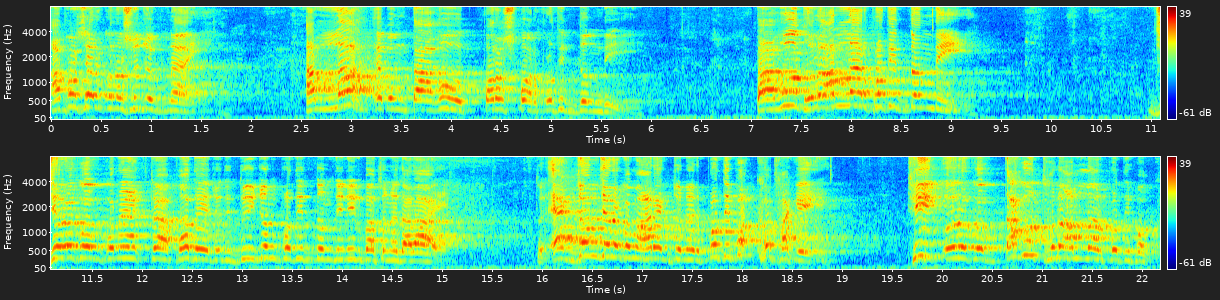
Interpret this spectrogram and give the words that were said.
আপোষের কোনো সুযোগ নাই। আল্লাহ এবং তাগুত পরস্পর প্রতিদ্বন্দ্বী। তাগুত হলো আল্লাহর প্রতিদ্বন্দ্বী। যেরকম কোন একটা পদে যদি দুইজন প্রতিদ্বন্দ্বী নির্বাচনে দাঁড়ায়, তো একজন যেরকম আরেকজনের প্রতিপক্ষ থাকে, ঠিক ওরকম তাগুত হলো আল্লাহর প্রতিপক্ষ।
